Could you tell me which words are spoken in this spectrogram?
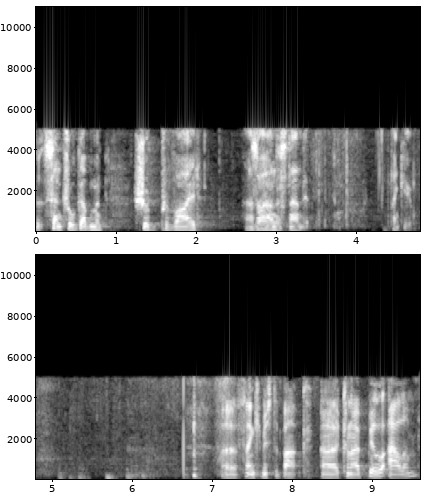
that central government should provide, as I understand it. Thank you. Uh, thank you, Mr. Buck. Uh, can I have Bill Allen?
